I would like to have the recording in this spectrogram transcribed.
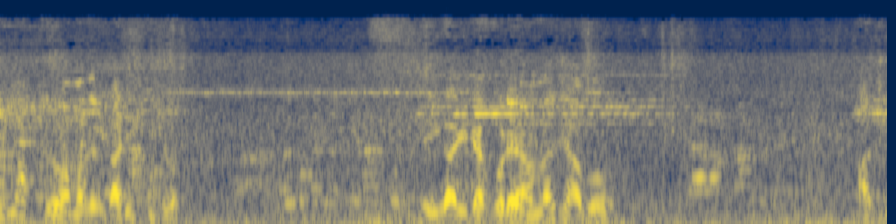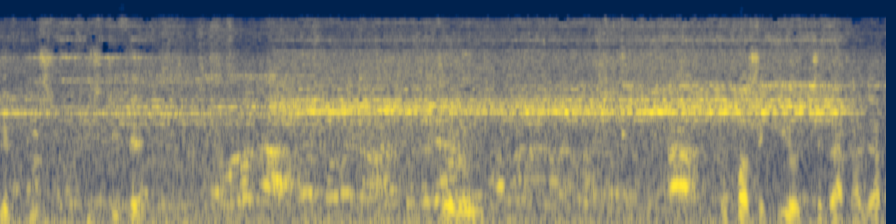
এইমাত্র আমাদের গাড়ি দিল। এই গাড়িটা করে আমরা যাব আজকের কিস্তিতে। চলুন, ওপাশে কি হচ্ছে দেখা যাক।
